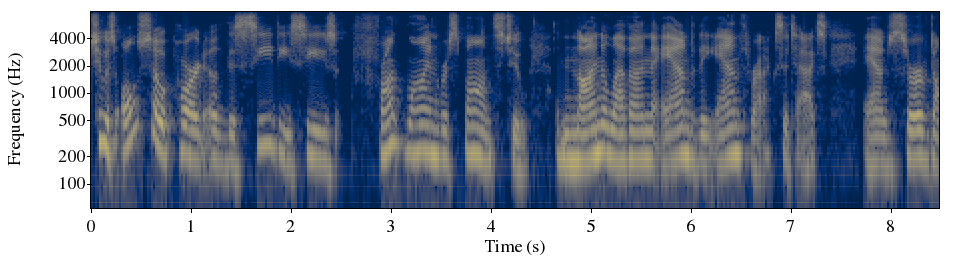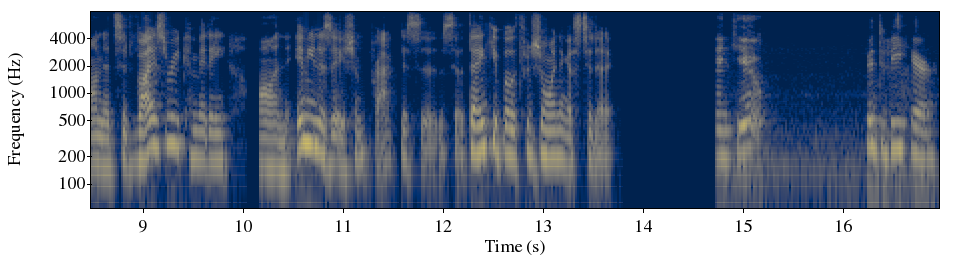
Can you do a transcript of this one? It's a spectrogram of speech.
She was also a part of the CDC's frontline response to 9 11 and the anthrax attacks and served on its advisory committee on immunization practices. So, thank you both for joining us today. Thank you. Good to be here.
